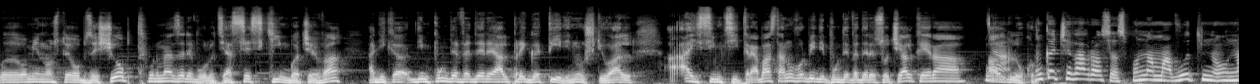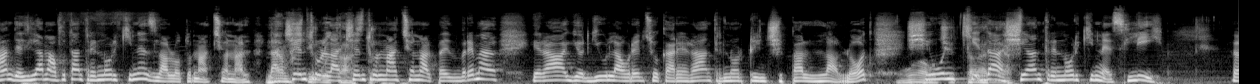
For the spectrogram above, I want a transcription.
uh, 1988, urmează Revoluția. Se schimbă ceva? Adică din punct de vedere al pregătirii, nu știu, al, ai simțit treaba asta? Nu vorbim din punct de vedere social, că era Da. alt lucru. Încă ceva vreau să spun. Am avut un an de zile am avut antrenori chinezi la lotul național. La N-am centrul, știut la asta. centrul național. Pe vremea era Gheorghiu Laurențiu care era antrenor principal la lot Wow, și un ce tare chi- da, asta. și antrenor chinez, Li. Uh,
